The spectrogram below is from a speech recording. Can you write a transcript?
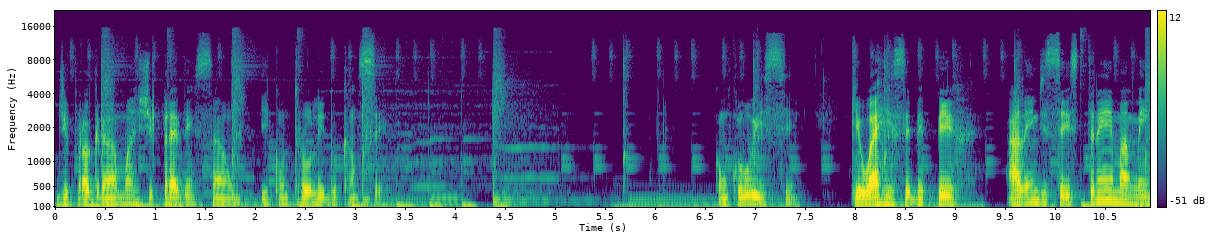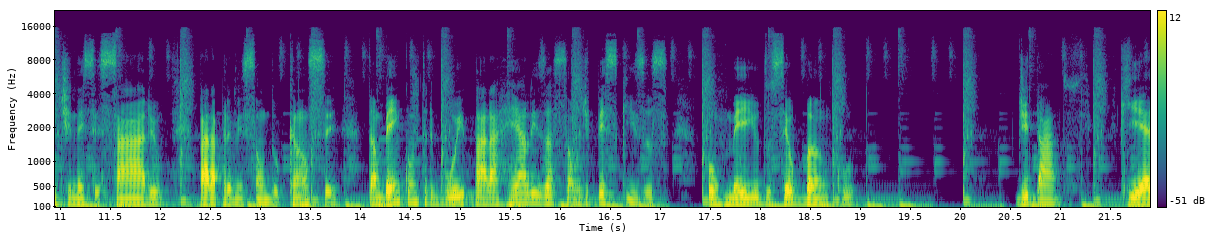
de programas de prevenção e controle do câncer. Conclui-se que o RCBP, além de ser extremamente necessário para a prevenção do câncer, também contribui para a realização de pesquisas por meio do seu banco de dados, que é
